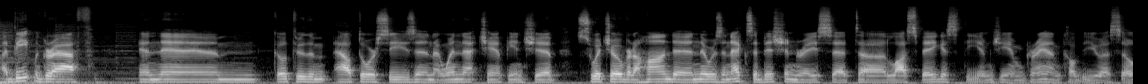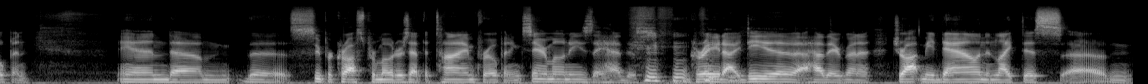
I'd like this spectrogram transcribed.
I beat McGrath and then go through the outdoor season. I win that championship, switch over to Honda, and there was an exhibition race at uh, Las Vegas, at the MGM Grand, called the U.S. Open. And um, the Supercross promoters at the time for opening ceremonies, they had this great idea about how they were going to drop me down in like this um,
